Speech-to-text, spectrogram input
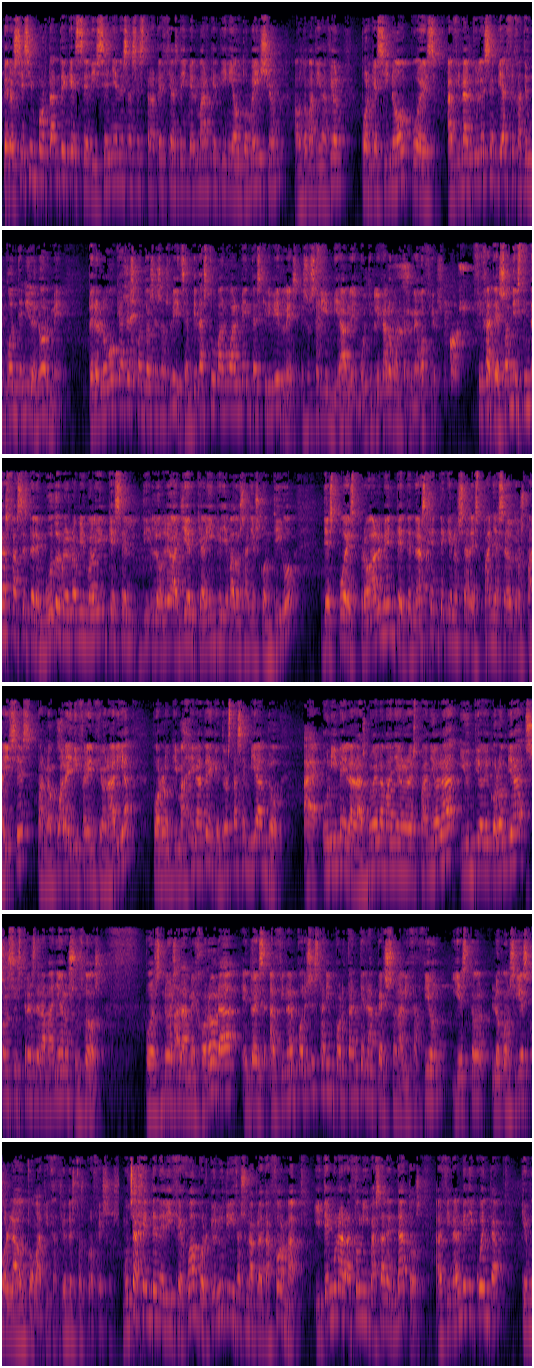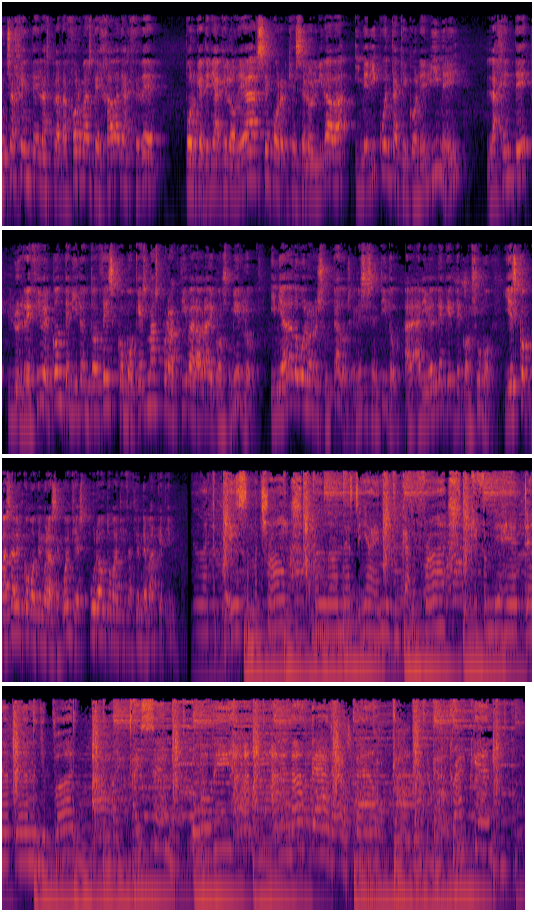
Pero sí es importante que se diseñen esas estrategias de email marketing y automation, automatización, porque si no, pues al final tú les envías, fíjate, un contenido enorme. Pero luego, ¿qué haces con todos esos leads? ¿Empiezas tú manualmente a escribirles? Eso sería inviable. Multiplícalo por tres negocios. Fíjate, son distintas fases del embudo. No es lo mismo alguien que se logueó ayer que alguien que lleva dos años contigo. Después, probablemente tendrás gente que no sea de España, sea de otros países, para lo cual hay diferencia horaria. Por lo que imagínate que tú estás enviando un email a las 9 de la mañana hora española y un tío de Colombia son sus 3 de la mañana o sus 2. Pues no es la mejor hora. Entonces, al final, por eso es tan importante la personalización y esto lo consigues con la automatización de estos procesos. Mucha gente me dice, Juan, ¿por qué no utilizas una plataforma? Y tengo una razón y basada en datos. Al final me di cuenta que mucha gente en las plataformas dejaba de acceder porque tenía que loguearse, porque se lo olvidaba y me di cuenta que con el email la gente recibe el contenido entonces como que es más proactiva a la hora de consumirlo. Y me ha dado buenos resultados en ese sentido, a, nivel de, consumo. Y es vas a ver cómo tengo la secuencia, es pura automatización de marketing.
